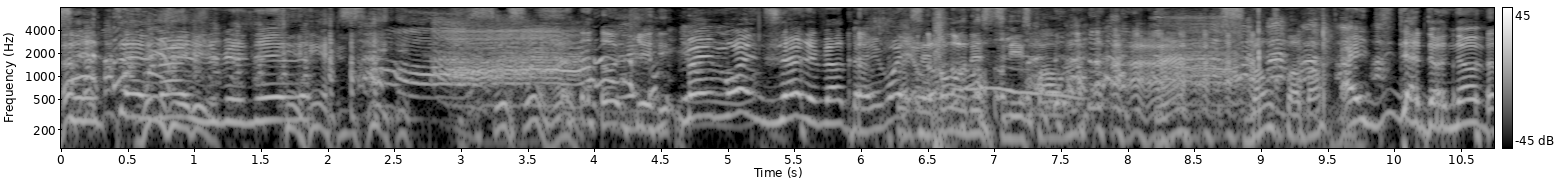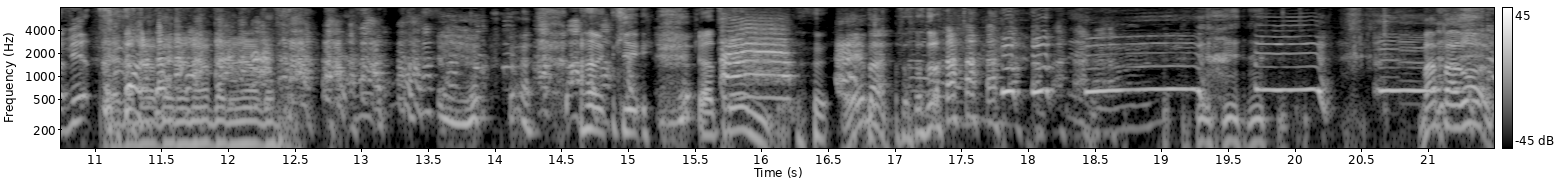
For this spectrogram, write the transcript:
C'est tellement juvénile. C'est ça, OK. Même moi, ben. C'est bon, on est C'est bon, c'est pas bon. Hey, vite. OK. Catherine. Eh ben. Ma parole.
